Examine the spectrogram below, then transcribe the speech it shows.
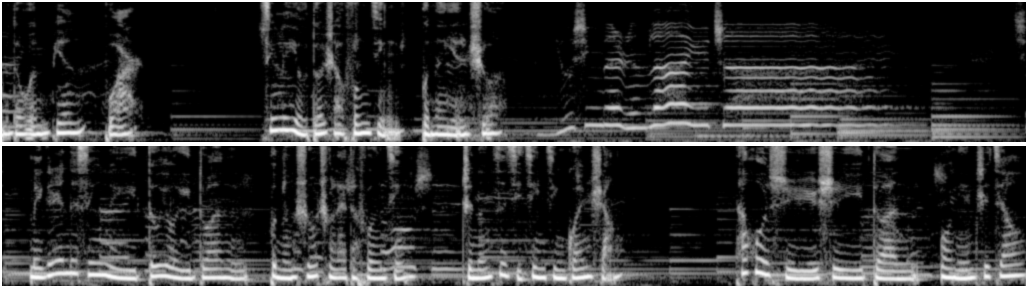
们的文编不二。心里有多少风景不能言说？有心的人来摘每个人的心里都有一段不能说出来的风景，只能自己静静观赏。它或许是一段忘年之交，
